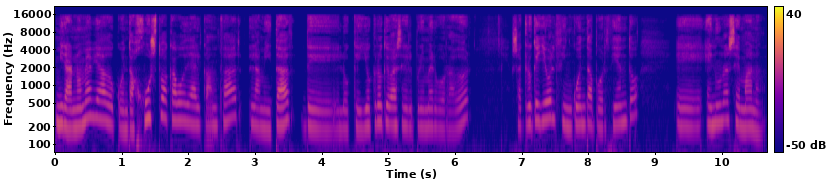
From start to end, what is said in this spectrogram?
Mira, no me había dado cuenta, justo acabo de alcanzar la mitad de lo que yo creo que va a ser el primer borrador. O sea, creo que llevo el 50% eh, en una semana.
